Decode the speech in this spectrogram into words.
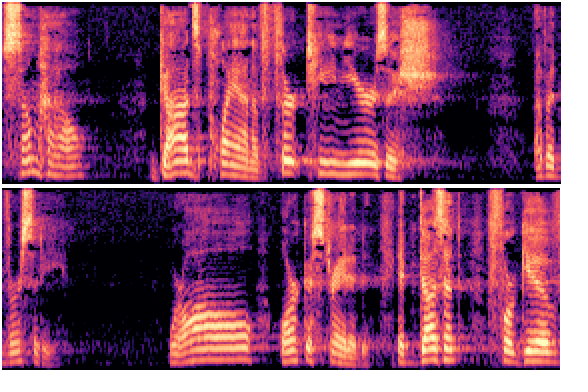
Somehow, God's plan of 13 years ish of adversity. We're all orchestrated. It doesn't forgive,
